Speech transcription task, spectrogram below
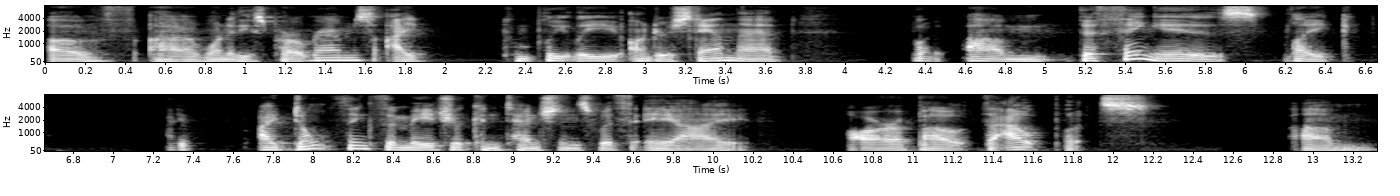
of uh, one of these programs. I completely understand that, but um, the thing is, like, i I don't think the major contentions with AI are about the outputs. Um,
